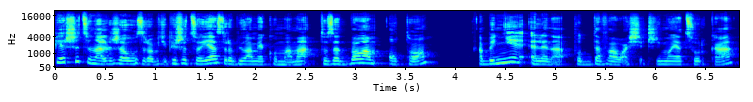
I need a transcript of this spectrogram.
Pierwsze, co należało zrobić, pierwsze, co ja zrobiłam jako mama, to zadbałam o to, aby nie Elena poddawała się, czyli moja córka,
